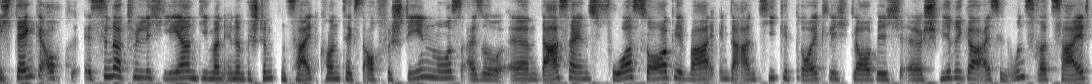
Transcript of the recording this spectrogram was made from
ich denke auch, es sind natürlich Lehren, die man in einem bestimmten Zeitkontext auch verstehen muss. Also ähm, Daseinsvorsorge war in der Antike deutlich, glaube ich, äh, schwieriger als in unserer Zeit.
